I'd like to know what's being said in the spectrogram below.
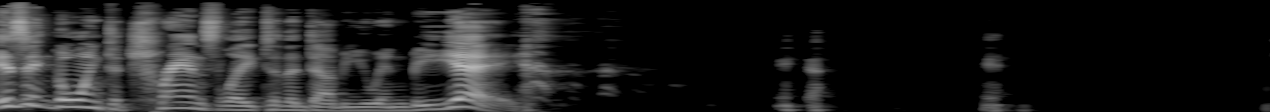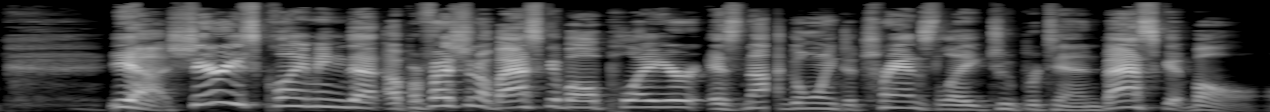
isn't going to translate to the WNBA. yeah. Yeah, Sherry's claiming that a professional basketball player is not going to translate to pretend basketball.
